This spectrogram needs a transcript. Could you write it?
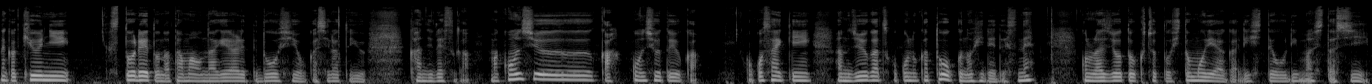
なんか急にストレートな球を投げられてどうしようかしらという感じですが、まあ、今週か今週というかここ最近あの10月9日トークの日でですねこのラジオトークちょっと一盛り上がりしておりましたし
